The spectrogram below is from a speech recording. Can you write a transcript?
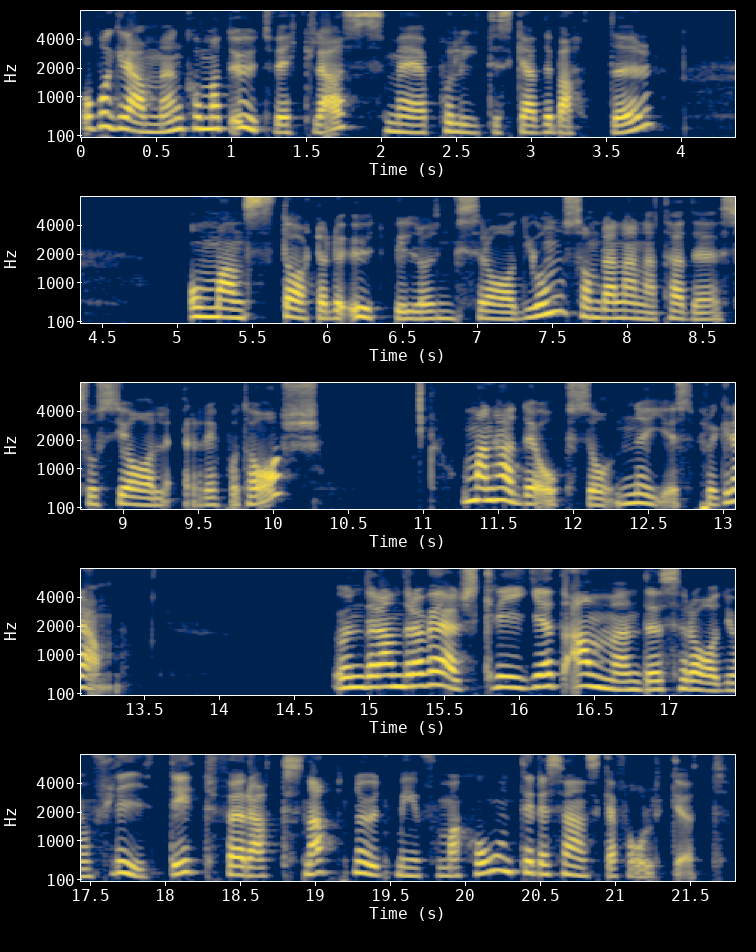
Och programmen kom att utvecklas med politiska debatter, och man startade Utbildningsradion som bland annat hade socialreportage. Och man hade också nöjesprogram. Under andra världskriget användes radion flitigt för att snabbt nå ut med information till det svenska folket.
